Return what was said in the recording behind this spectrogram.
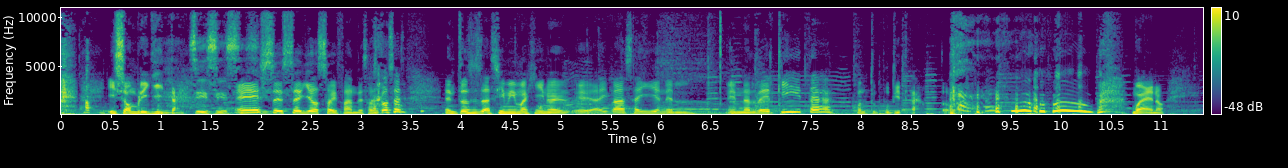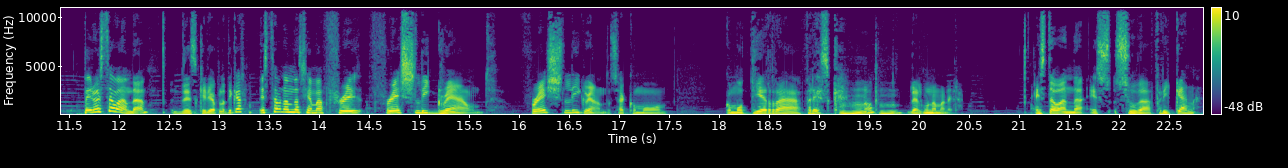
y sombrillita. Sí, sí, sí, ese- yo soy fan de esas cosas. Entonces así me imagino. eh, eh, ahí vas ahí en el en la alberquita con tu todo. bueno, pero esta banda les quería platicar. Esta banda se llama Fre- Freshly Ground. Freshly Ground, o sea, como como tierra fresca, ¿no? De alguna manera. Esta banda es sudafricana.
